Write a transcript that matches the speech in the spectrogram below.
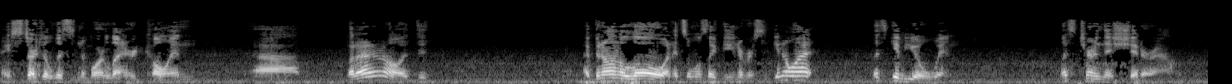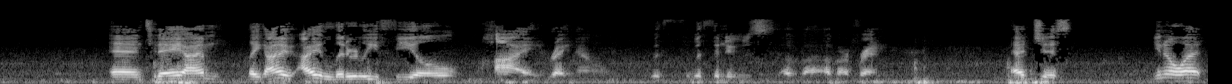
I start to listen to more Leonard Cohen. Uh, but I don't know. I've been on a low, and it's almost like the universe said, you know what? Let's give you a win. Let's turn this shit around. And today I'm like I, I literally feel high right now with with the news of, uh, of our friend. At just, you know what?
